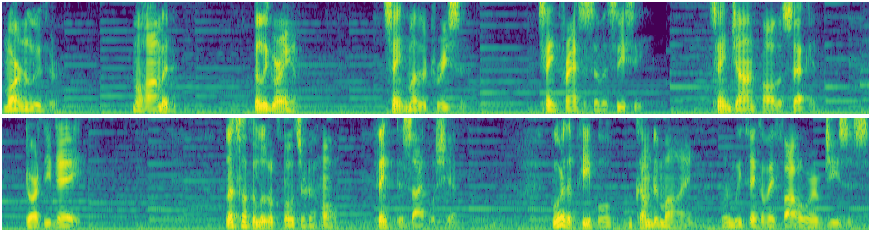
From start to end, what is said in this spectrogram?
Martin Luther, Mohammed, Billy Graham, Saint Mother Teresa, Saint Francis of Assisi, Saint John Paul II, Dorothy Day. Let's look a little closer to home. Think discipleship. Who are the people who come to mind when we think of a follower of Jesus?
